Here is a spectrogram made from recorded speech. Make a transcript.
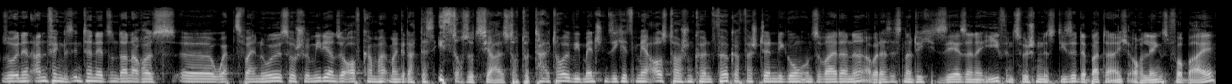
so in den Anfängen des Internets und dann auch als äh, Web 2.0, Social Media und so aufkam, hat man gedacht, das ist doch sozial, ist doch total toll, wie Menschen sich jetzt mehr austauschen können, Völkerverständigung und so weiter. Ne? Aber das ist natürlich sehr, sehr naiv. Inzwischen ist diese Debatte eigentlich auch längst vorbei.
